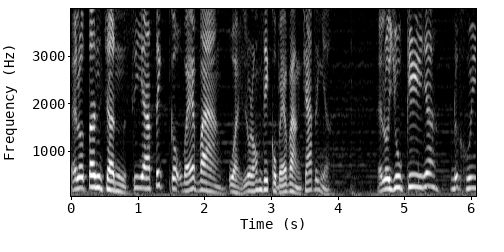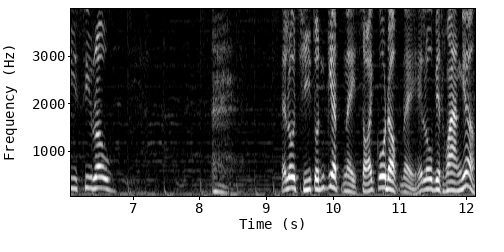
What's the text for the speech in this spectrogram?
Hello Tân Trần Siatic cậu bé vàng. Ui lâu lắm không thấy cậu bé vàng chat đấy nhỉ Hello Yuki nhá, Đức Huy Siro Hello Chí Tuấn Kiệt này, sói cô độc này, hello Việt Hoàng nhá.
